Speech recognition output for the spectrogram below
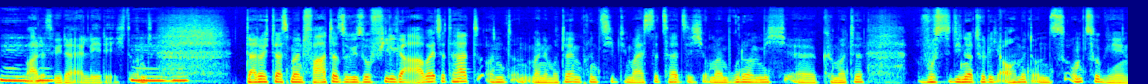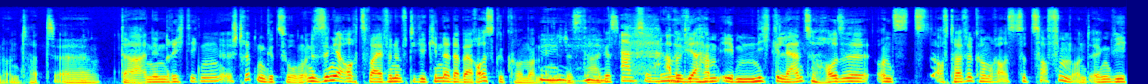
mhm. war das wieder erledigt. Und mhm. Dadurch, dass mein Vater sowieso viel gearbeitet hat und, und meine Mutter im Prinzip die meiste Zeit sich um meinen Bruder und mich äh, kümmerte, wusste die natürlich auch mit uns umzugehen und hat äh, da an den richtigen Strippen gezogen. Und es sind ja auch zwei vernünftige Kinder dabei rausgekommen am Ende des mhm, Tages. Absolut. Aber wir haben eben nicht gelernt, zu Hause uns auf Teufel komm raus zu zoffen und irgendwie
